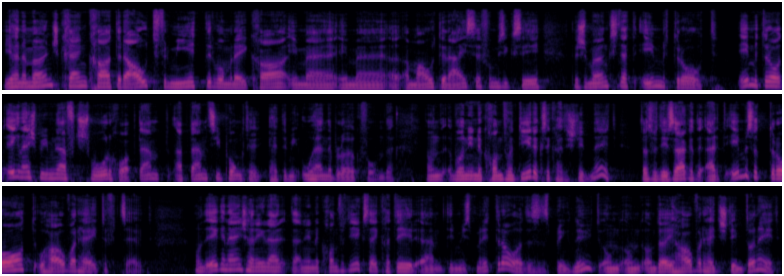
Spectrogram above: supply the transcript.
Ich habe einen Menschen kennengelernt, der alte Vermieter, den wir im, äh, im, äh, am alten Reisen von uns gesehen. Das ist ein Mensch, der hat immer droht. Immer droht. Irgendwann bin ich mir auf die Spur gekommen. Ab dem, ab dem Zeitpunkt hat er mich unheimlich blöd gefunden. Und als ich ihn konfrontiert habe, gesagt, das stimmt nicht. Das, was ich sage, er hat immer so droht und Halbwahrheiten erzählt. Und irgendwann habe ich, ihn konfrontiert und gesagt, dir, ähm, dir müsst mir nicht drohen, das, das bringt nichts. Und, und, und eure Halbwahrheit stimmt auch nicht.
